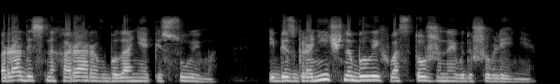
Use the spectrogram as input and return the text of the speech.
Радость Нахараров была неописуема, и безгранично было их восторженное воодушевление.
